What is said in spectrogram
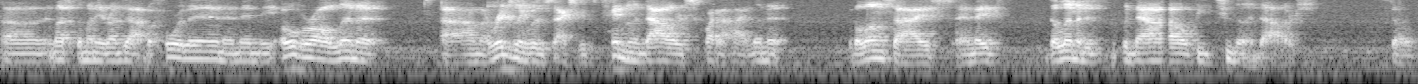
uh, unless the money runs out before then. And then the overall limit um, originally was actually was ten million dollars, quite a high limit for the loan size, and they've the limit is would now be two million dollars. So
